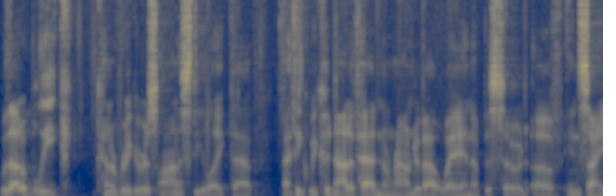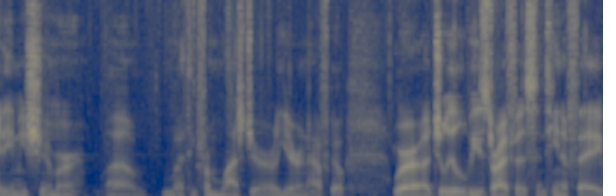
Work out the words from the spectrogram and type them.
Without a bleak, kind of rigorous honesty like that, I think we could not have had in a roundabout way an episode of Inside Amy Schumer, uh, I think from last year or a year and a half ago, where uh, Julia Louis-Dreyfus and Tina Fey,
